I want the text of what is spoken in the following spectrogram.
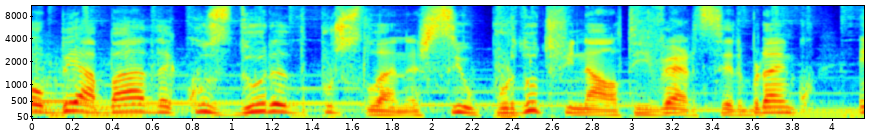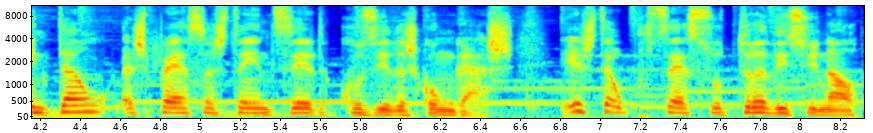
o beabá da cozedura de porcelanas. Se o produto final tiver de ser branco, então as peças têm de ser cozidas com gás. Este é o processo tradicional,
